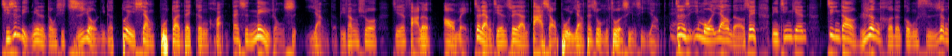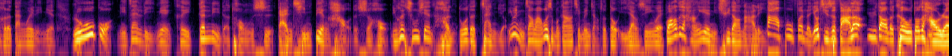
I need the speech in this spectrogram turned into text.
其实里面的东西只有你的对象不断在更换，但是内容是一样的。比方说，今天法乐、奥美这两间虽然大小不一样，但是我们做的事情是一样的，真的是一模一样的。所以你今天进到任何的公司、任何的单位里面，如果你在里面可以跟你的同事感情变好的时候，你会出现很多的战友。因为你知道吗？为什么刚刚前面讲说都一样？是因为广告这个行业，你去到哪里，大部分的，尤其是法乐遇到的客户都是好人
